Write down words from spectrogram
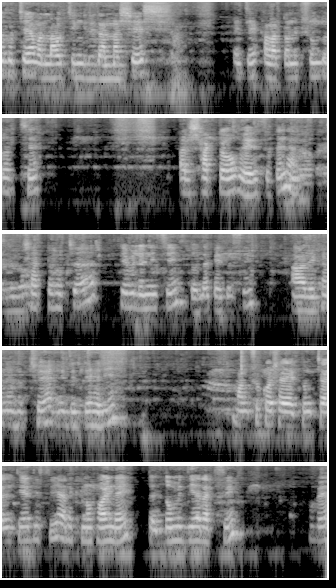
তো হচ্ছে আমার লাউ চিংড়ি রান্না শেষ। এই যে কালারটা অনেক সুন্দর হচ্ছে। আর শাকটাও হয়ে গেছে, তাই না? শাকটা হচ্ছে টেবিলে নিচে তো দেখাইতেছি। আর এখানে হচ্ছে এই যে তেহারি। মাংস কষায় একদম চাল দিয়ে দিছি, আর এখনও হয় নাই দমে দিয়ে রাখছি। হবে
